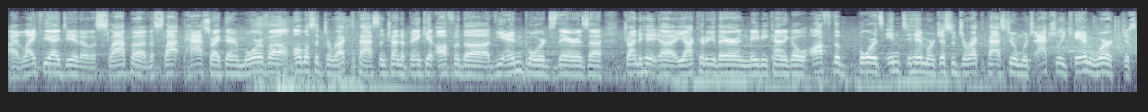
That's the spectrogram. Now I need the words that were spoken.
I like the idea though, the slap, uh, the slap pass right there, more of a almost a direct pass than trying to bank it off of the the end boards. There is uh, trying to hit uh, Yakuri there and maybe kind of go off the boards into him, or just a direct pass to him, which actually can work. Just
